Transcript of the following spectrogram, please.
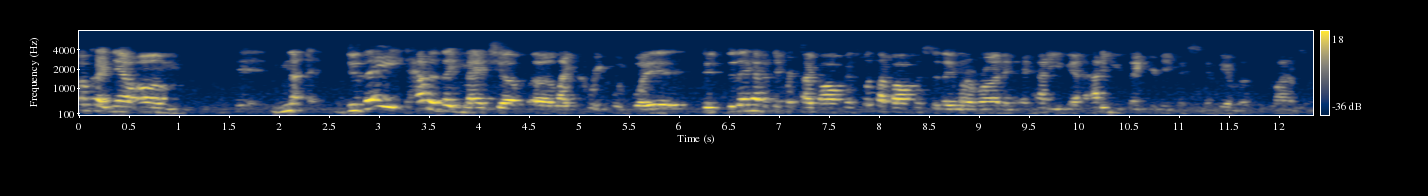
Okay, now, um, do they? How do they match up uh, like Creekwood? What is, do, do they have a different type of offense? What type of offense do they want to run, and, and how do you get? How do you think your defense is going to be able to line up? Some?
